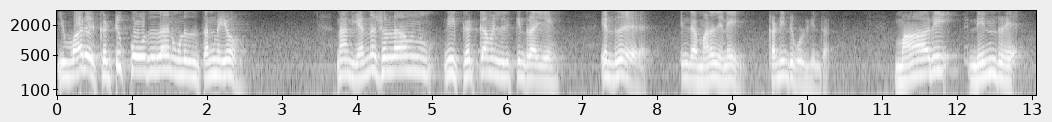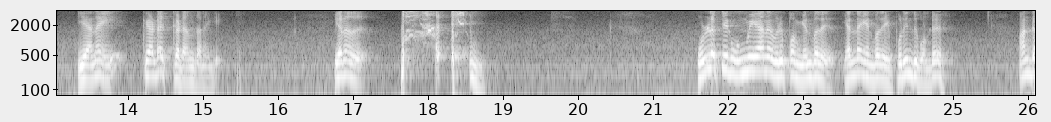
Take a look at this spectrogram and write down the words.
இவ்வாறு கெட்டுப்போவதுதான் உனது தன்மையோ? நான் என்ன சொல்லாமல் நீ கேட்காமல் இருக்கின்றாயே? என்று இந்த மனதினை கடிந்து கொள்கின்றார் மாறி நின்று என கெட எனது உள்ளத்தின் உண்மையான விருப்பம் என்பது என்ன என்பதை புரிந்து கொண்டு அந்த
